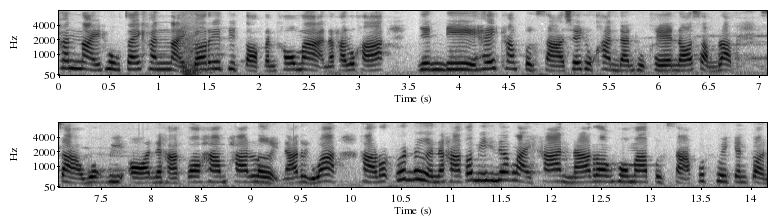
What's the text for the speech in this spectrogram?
คันไหนถูกใจคันไหนก็รีบติดต่อกันเข้ามานะคะ ลูกค้า ยินดีให้คำปรึกษาช่วยทุกคันดันทุกเคสเนาะสำหรับสาวกวีออนนะคะ ก็ห้ามพลาดเลยนะ หรือว่าหารถรุ่นอื่นนะคะ ก็มีให้เลือกหลายคันนะลองโทรมาปรึกษาพูดคุยกันก่อน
